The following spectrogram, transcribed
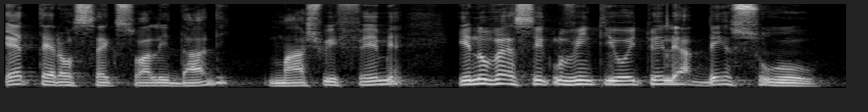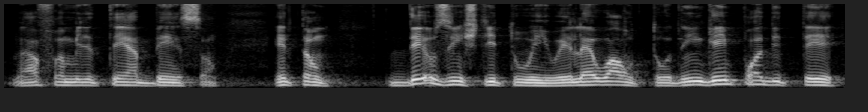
heterossexualidade, macho e fêmea, e no versículo 28 ele abençoou. Né? A família tem a bênção. Então, Deus instituiu, ele é o autor. Ninguém pode ter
